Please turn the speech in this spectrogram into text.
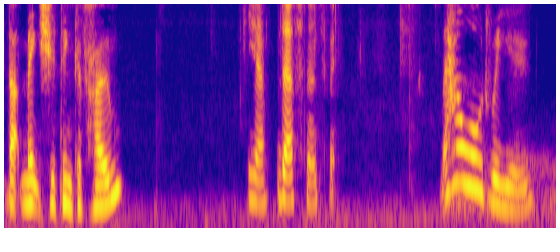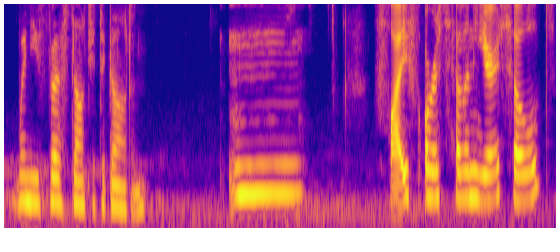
that makes you think of home? Yeah definitely. How old were you when you first started to garden? Mm, five or seven years old.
